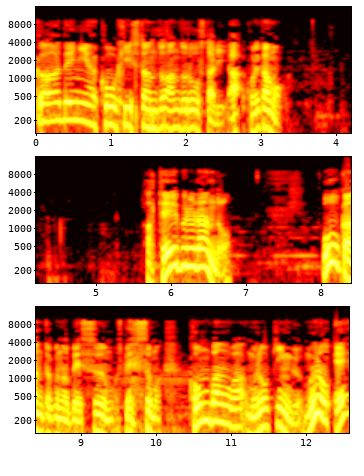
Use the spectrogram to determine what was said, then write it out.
ガーデニアコーヒースタンドロースタリー。あ、これかも。あ、テーブルランド？王監督の別荘も、別荘も、こんばんは、ムロキング。ムロ、え？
